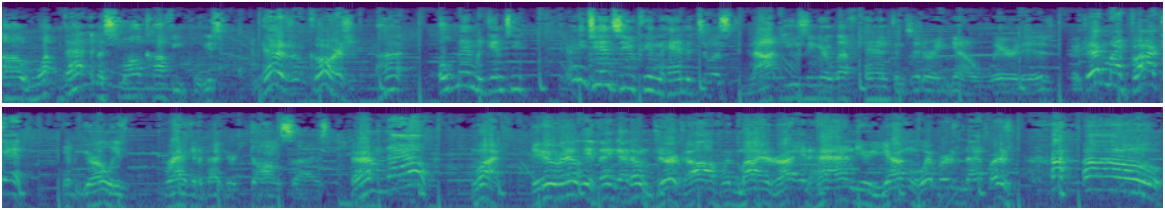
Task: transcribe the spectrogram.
Uh, what? That and a small coffee, please. Yes, of course. Uh, Old Man McGinty, any chance you can hand it to us not using your left hand, considering, you know, where it is? It's in my pocket. Yeah, but you're always bragging about your dong size. Um, now? What? Do you really think I don't jerk off with my right hand, you young whippersnappers? Ha ho!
